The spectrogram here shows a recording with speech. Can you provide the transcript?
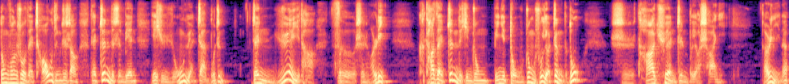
东方朔在朝廷之上，在朕的身边，也许永远站不正。朕愿意他择身而立，可他在朕的心中比你董仲舒要正得多。是他劝朕不要杀你，而你呢，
